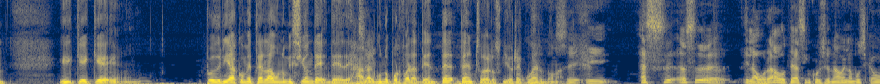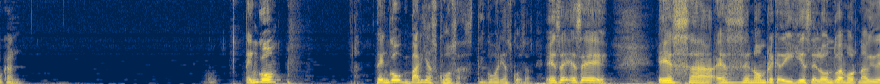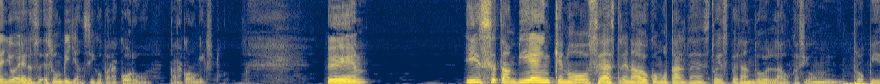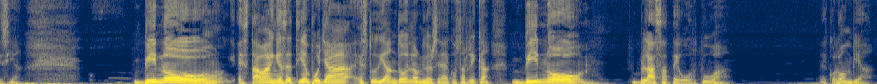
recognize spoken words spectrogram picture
Y que, que podría cometer la una misión de, dejar alguno por fuera dentro de los que yo recuerdo. Man. Sí, y has, has eh, elaborado, te has incursionado en la música vocal. Tengo, tengo varias cosas, tengo varias cosas. Ese, ese, esa, ese nombre que dijiste, el hondo amor navideño, es, es un villancico para coro, para coro mixto. Eh, hice también que no se ha estrenado como tal, estoy esperando la ocasión propicia vino, estaba en ese tiempo ya estudiando en la Universidad de Costa Rica, vino Blas Ateortúa, de Colombia,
